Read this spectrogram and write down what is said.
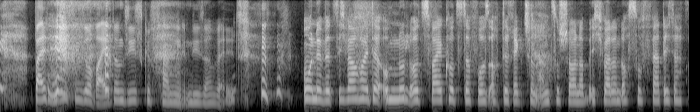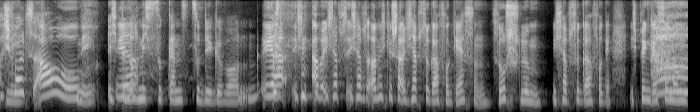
Bald ist sie so weit und sie ist gefangen in dieser Welt. Ohne Witz, ich war heute um 0 Uhr 2 kurz davor, es auch direkt schon anzuschauen, aber ich war dann doch so fertig, dachte, Ich nee, wollte es auch. nee, ich bin ja. noch nicht so ganz zu dir geworden. Ja, ich, aber ich habe es ich hab's auch nicht geschaut. Ich habe sogar vergessen. So schlimm. Ich habe sogar vergessen. Ich bin gestern um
